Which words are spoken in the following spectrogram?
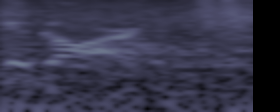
Giga Guard.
